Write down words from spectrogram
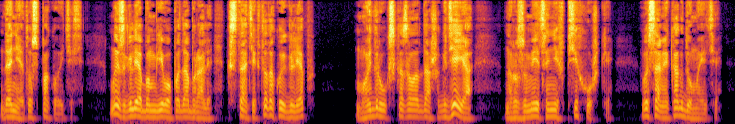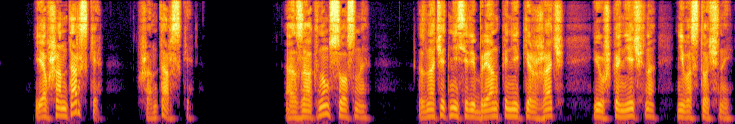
«Да нет, успокойтесь. Мы с Глебом его подобрали. Кстати, кто такой Глеб?» «Мой друг», — сказала Даша. «Где я?» но, разумеется, не в психушке. Вы сами как думаете? Я в Шантарске? В Шантарске. А за окном сосны. Значит, ни Серебрянка, ни Киржач, и уж, конечно, не Восточный.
